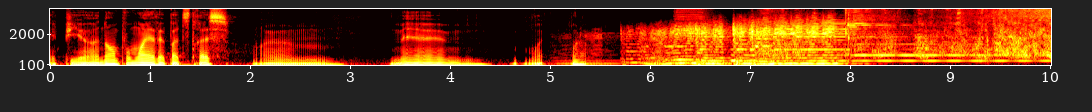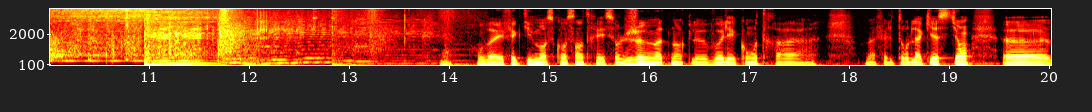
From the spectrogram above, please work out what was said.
et puis euh, non, pour moi, il n'y avait pas de stress. mais ouais, voilà. On va effectivement se concentrer sur le jeu maintenant que le volet contrat on a fait le tour de la question. Euh,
